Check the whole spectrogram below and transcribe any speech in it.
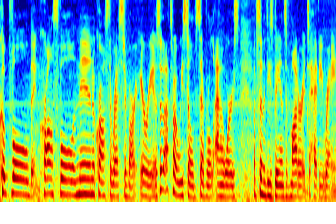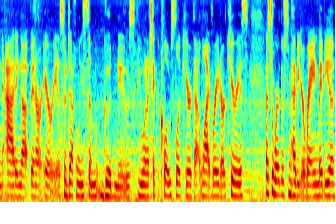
Cookeville, then Crossville, and then across the rest of our area. So that's why we still have several hours of some of these bands of moderate to heavy rain adding up in our area. So definitely some good news. If you want to take a close look here at that live radar, curious as to where there's some heavier rain, maybe a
